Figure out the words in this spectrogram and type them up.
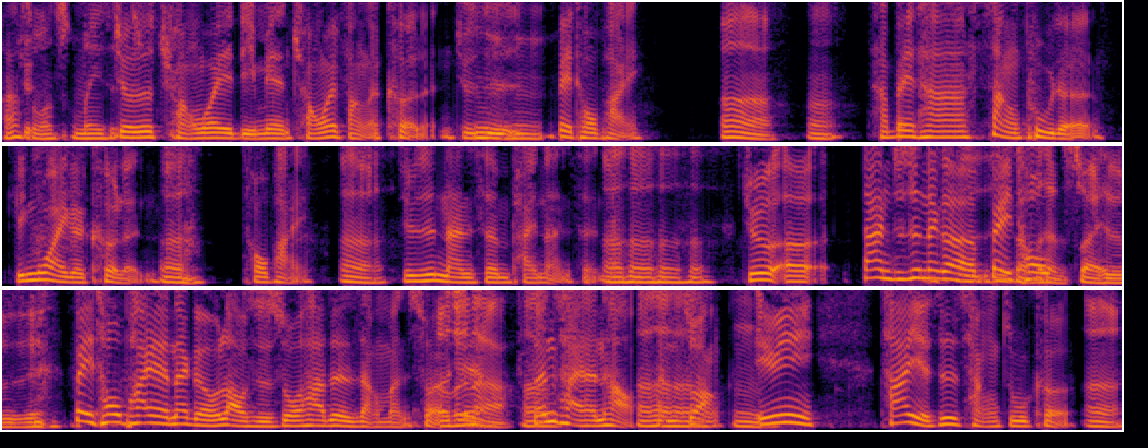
啊，什么什么意思？就是床位里面床位房的客人，就是被偷拍。嗯嗯，他被他上铺的另外一个客人嗯偷拍，嗯，就是男生拍男生，嗯哼哼哼，就呃，但就是那个被偷很帅，是不是？被偷拍的那个，我老实说，他真的长蛮帅，真的身材很好，很壮，因为他也是常租客。嗯，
